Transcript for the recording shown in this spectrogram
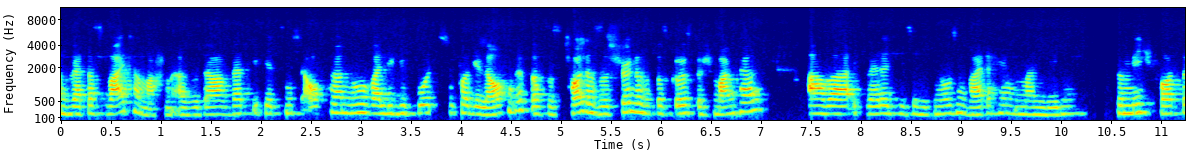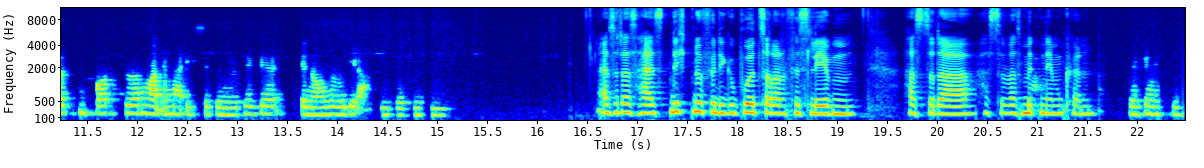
und werde das weitermachen. Also da werde ich jetzt nicht aufhören, nur weil die Geburt super gelaufen ist. Das ist toll, das ist schön, das ist das größte Schmankerl. Aber ich werde diese Hypnosen weiterhin in meinem Leben für mich fortsetzen, fortführen, wann immer ich sie benötige, genauso wie die Atemtechniken. Also das heißt nicht nur für die Geburt, sondern fürs Leben hast du da, hast du was mitnehmen können? Definitiv.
